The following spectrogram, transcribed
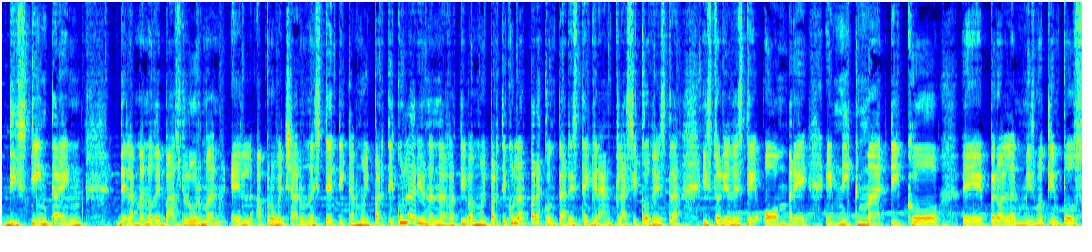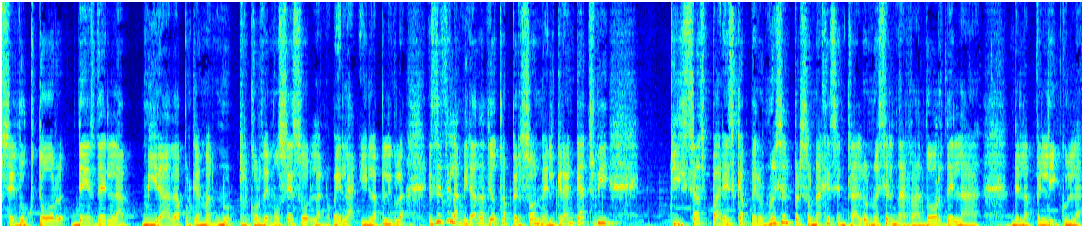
distinta en de la mano de Baz Luhrmann el aprovechar una estética muy particular y una narrativa muy particular para contar este gran clásico de esta historia de este hombre enigmático, eh, pero al mismo tiempo seductor desde la mirada, porque además recordemos eso, la novela y la película, es desde la mirada de otra persona. El gran Gatsby quizás parezca, pero no es el personaje central o no es el narrador de la, de la película.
